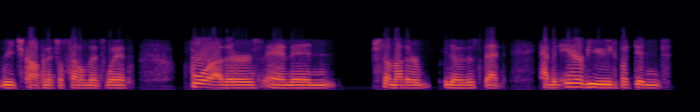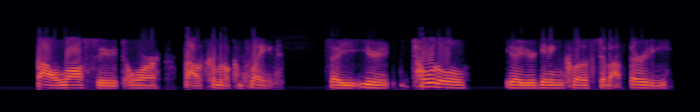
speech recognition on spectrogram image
reached confidential settlements with, four others, and then some other you know that have been interviewed but didn't file a lawsuit or file a criminal complaint. So your total, you know, you're getting close to about 30,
